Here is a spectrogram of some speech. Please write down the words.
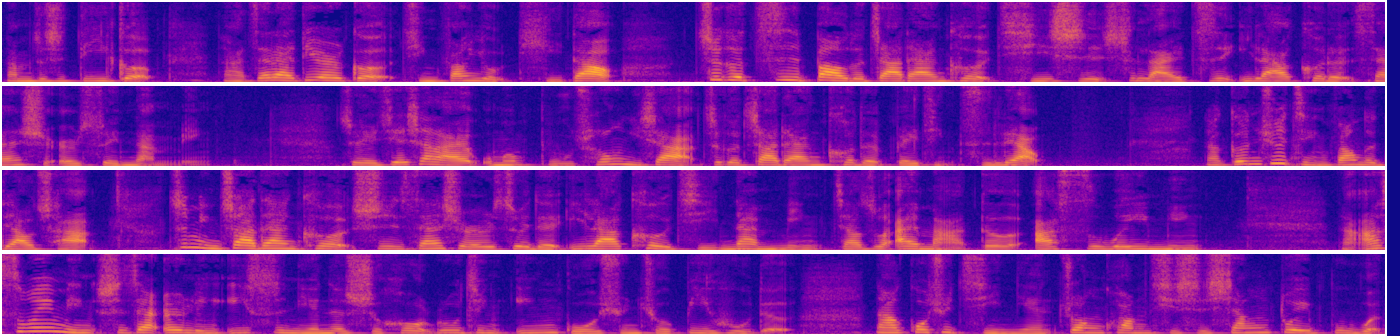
那么这是第一个。那再来第二个，警方有提到，这个自爆的炸弹客其实是来自伊拉克的三十二岁难民。所以接下来我们补充一下这个炸弹客的背景资料。那根据警方的调查，这名炸弹客是三十二岁的伊拉克籍难民，叫做艾玛德·阿斯威明。那阿斯威明是在二零一四年的时候入境英国寻求庇护的。那过去几年状况其实相对不稳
